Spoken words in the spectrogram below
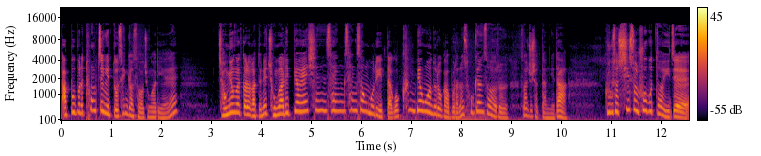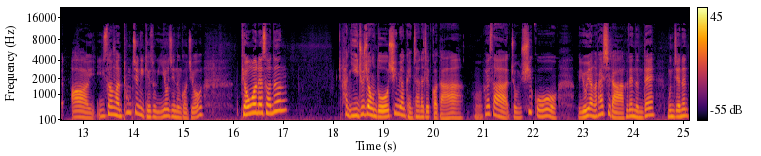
앞부분에 통증이 또 생겨서 종아리에 정형외과를 갔더니 종아리 뼈에 신생 생성물이 있다고 큰 병원으로 가보라는 소견서를 써주셨답니다. 그리고서 시술 후부터 이제 아 이상한 통증이 계속 이어지는 거죠. 병원에서는 한 2주 정도 쉬면 괜찮아질 거다. 어, 회사 좀 쉬고 요양을 하시라 그랬는데 문제는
